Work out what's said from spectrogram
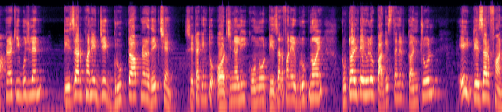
আপনারা কি বুঝলেন? টেজার ফানের যে গ্রুপটা আপনারা দেখছেন, সেটা কিন্তু অরিজিনালি কোনো টেজার ফানের গ্রুপ নয়। টোটালটাই হলো পাকিস্তানের কন্ট্রোল এই টেজার ফান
